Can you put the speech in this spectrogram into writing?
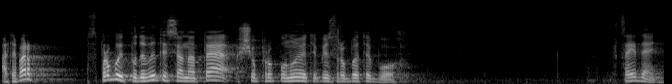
А тепер спробуй подивитися на те, що пропонує тобі зробити Бог. В цей день.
